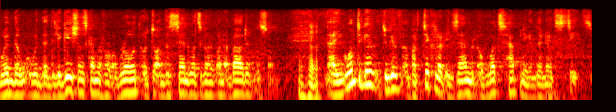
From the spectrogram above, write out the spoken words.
with the, with the delegations coming from abroad or to understand what's going on about it and so on. Mm-hmm. I want to give, to give a particular example of what's happening in the United States.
